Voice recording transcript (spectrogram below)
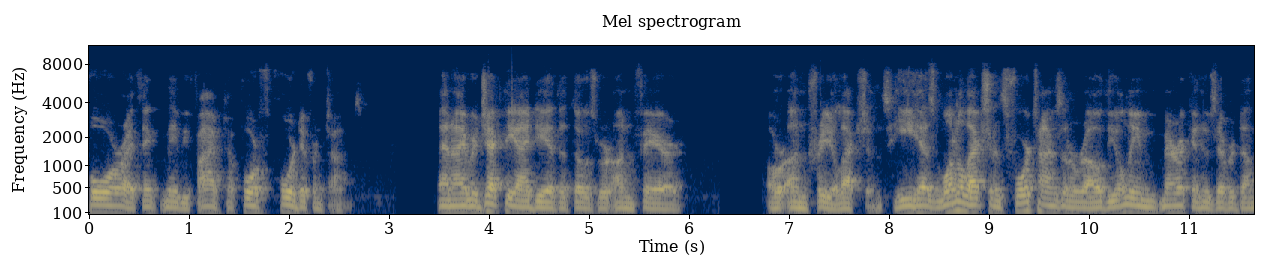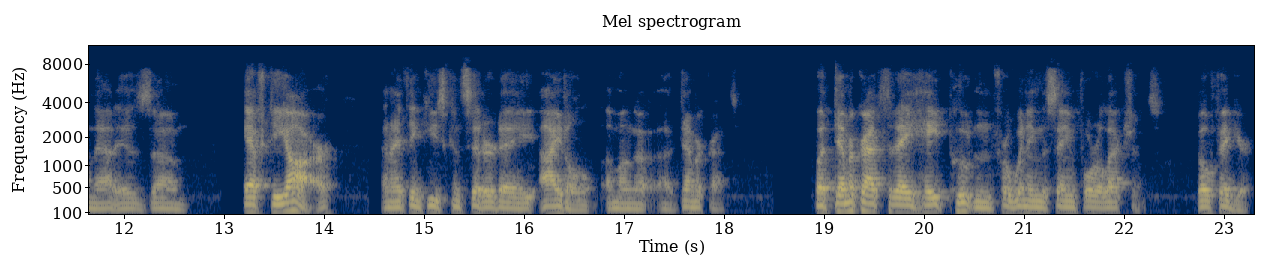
four, I think maybe five to four, four different times. And I reject the idea that those were unfair or unfree elections. He has won elections four times in a row. The only American who's ever done that is um, FDR, and I think he's considered a idol among uh, uh, Democrats. But Democrats today hate Putin for winning the same four elections. Go figure.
